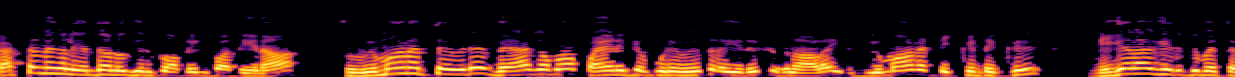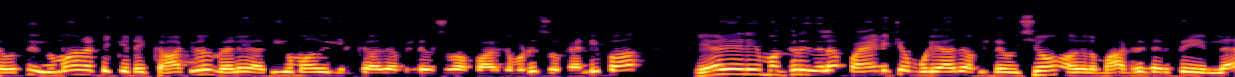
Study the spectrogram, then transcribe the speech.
கட்டணங்கள் எந்த அளவுக்கு இருக்கும் அப்படின்னு பாத்தீங்கன்னா ஸோ விமானத்தை விட வேகமா பயணிக்கக்கூடிய விதத்துல இருக்கிறதுனால இது விமான டிக்கெட்டுக்கு நிகராக இருக்குமே தவிர்த்து விமான டிக்கெட்டை காட்டிலும் விலை அதிகமாக இருக்காது அப்படின்ற விஷயமா பார்க்கப்படும். ஸோ கண்டிப்பா ஏழை எளிய மக்கள் இதெல்லாம் பயணிக்க முடியாது அப்படின்ற விஷயம் அதுல மாற்று கருத்தே இல்லை.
